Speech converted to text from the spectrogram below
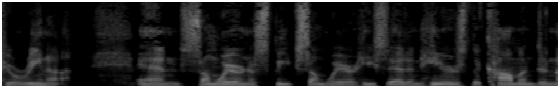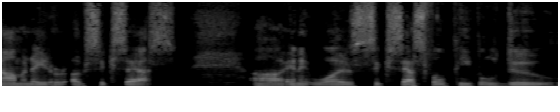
Purina. And somewhere in a speech somewhere, he said, and here's the common denominator of success. Uh, and it was successful people do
